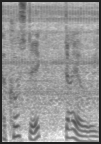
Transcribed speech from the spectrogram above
Acoustic Diary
